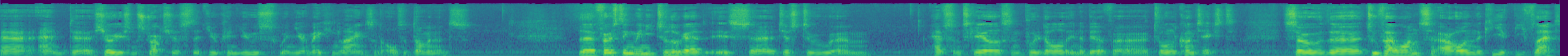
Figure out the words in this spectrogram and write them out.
uh, and uh, show you some structures that you can use when you're making lines on alter dominants. The first thing we need to look at is uh, just to um, have some scales and put it all in a bit of a tonal context. So the 251s are all in the key of B flat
